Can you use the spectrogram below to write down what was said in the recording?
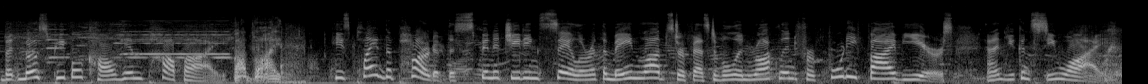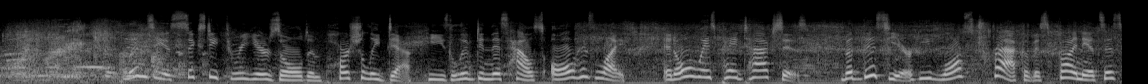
but most people call him Popeye. Popeye. He's played the part of the spinach eating sailor at the Maine Lobster Festival in Rockland for 45 years, and you can see why. Lindsay is 63 years old and partially deaf. He's lived in this house all his life and always paid taxes. But this year, he lost track of his finances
